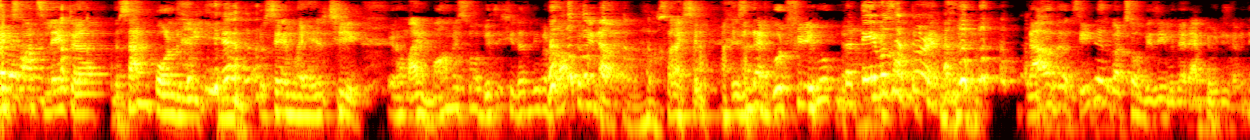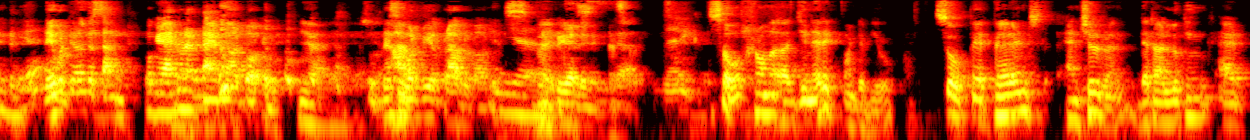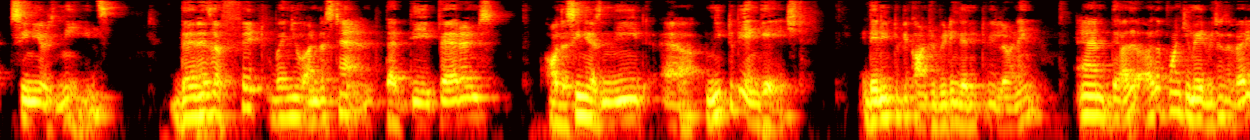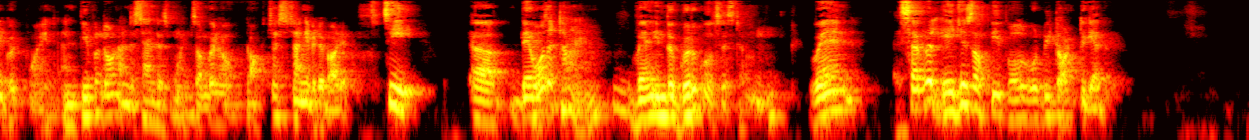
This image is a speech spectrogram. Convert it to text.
six months later, the son called me Yeah. to say, well, she, you know, my mom is so busy, she doesn't even talk to me now. So I said, isn't that good for you? The tables have turned. now the seniors got so busy with their activities and everything that Yeah. they would tell the son, okay, I don't have time now, talk to me. Yeah. yeah, yeah. So this is what we are proud about. Yes. Yeah. Like Priya living. That's Yeah. Very good. So, from a generic point of view, so pa- parents and children that are looking at seniors' needs, there is a fit when you understand that the parents or the seniors need uh, need to be engaged. They need to be contributing. They need to be learning. And the other other point you made, which is a very good point, and people don't understand this point, so I'm going to talk just a tiny bit about it. See, uh, there was a time when in the Gurukul system, when several ages of people would be taught together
